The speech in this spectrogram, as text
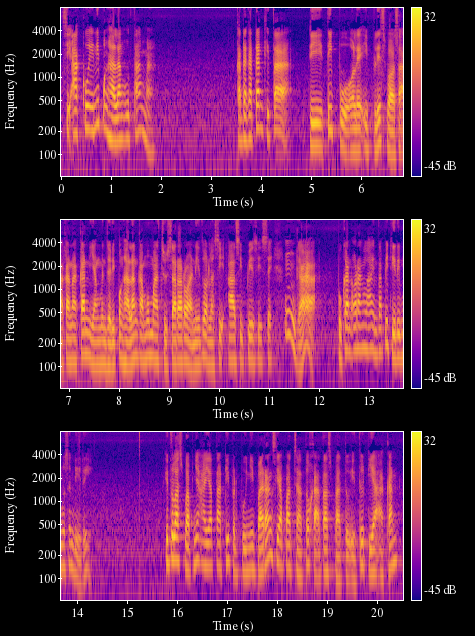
si aku ini penghalang utama. Kadang-kadang kita ditipu oleh iblis bahwa seakan-akan yang menjadi penghalang kamu maju secara rohani itu adalah si A, si B, si C. Enggak. Bukan orang lain, tapi dirimu sendiri. Itulah sebabnya ayat tadi berbunyi, barang siapa jatuh ke atas batu itu, dia akan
